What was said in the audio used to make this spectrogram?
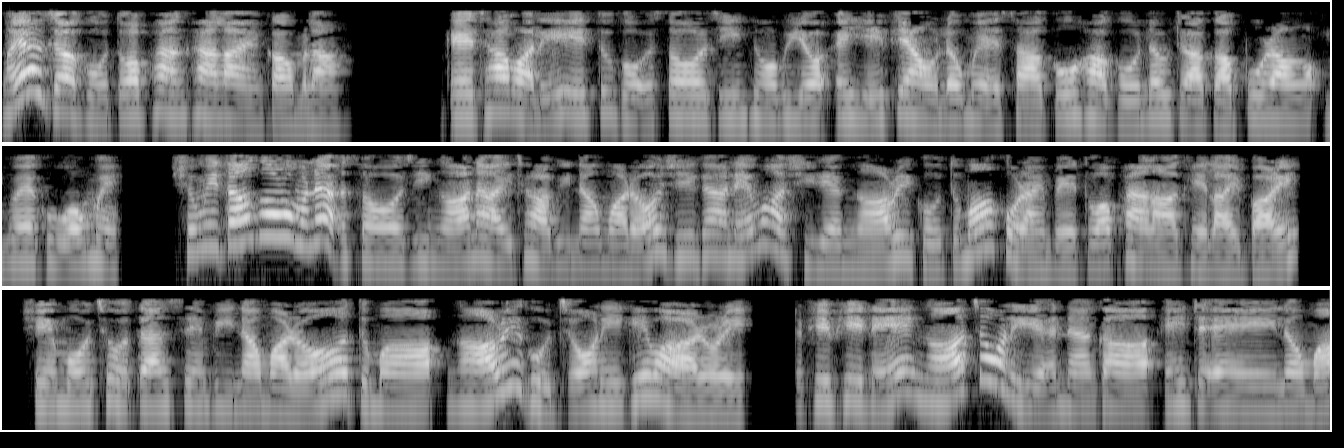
ငါယောက်ျားကိုသွားဖမ်းခန်းလိုက်ရင်ကောင်းမလားကဲထားပါလေသူ့ကိုအစောကြီးနှိုးပြီးတော့အေးရေးပြောင်းလုံးမဲ့အစားကိုဟာကိုလောက်တာကပိုတော့ရွယ်ကူအောင်မယ်ရှုမီသားကတော့မနက်အစောကြီး9နာရီထားပြီးနောက်မှာတော့ရေကန်ထဲမှာရှိတဲ့ငါးတွေကိုသူမကိုယ်တိုင်ပဲသွားဖမ်းလာခဲ့လိုက်ပါတယ်ရှင်မိုးချိုတန်းဆင်းပြီးနောက်မှာတော့သူမငါးတွေကိုကြောနေခဲ့ပါတော့တယ်တဖြည်းဖြည်းနဲ့ငါးကြောနေတဲ့အနံကအိမ်တအိမ်လုံးမှာ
